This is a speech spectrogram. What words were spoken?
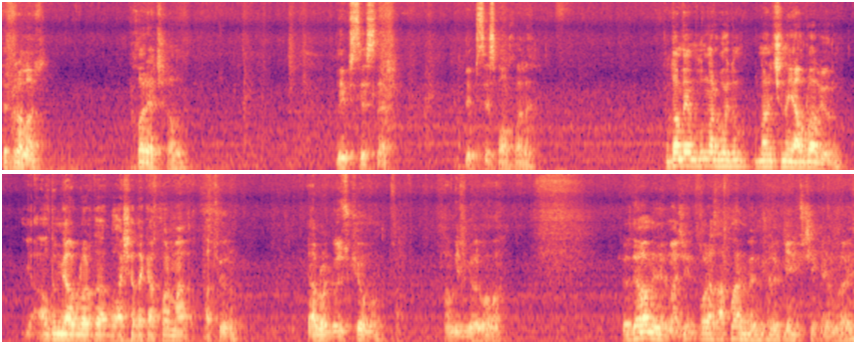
Tetralar. Yukarıya çıkalım. Lepistesler. Lepistes balıkları. Buradan ben bunları koydum. Bunların içinde yavru alıyorum. Aldığım yavruları da bu aşağıdaki akvaryuma atıyorum. Yavrular gözüküyor mu? Tam bilmiyorum ama. Şöyle devam edelim hacı. Burası akvaryum bölümü. Şöyle bir geniş çekelim burayı.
